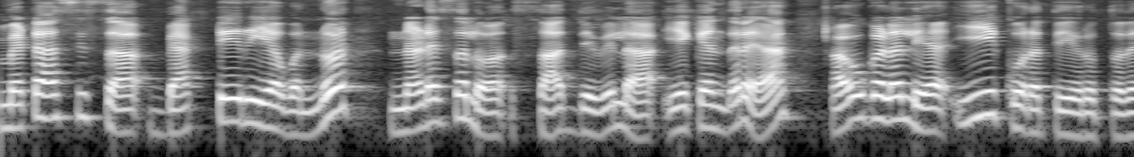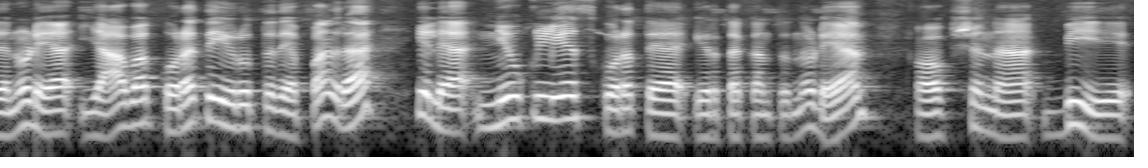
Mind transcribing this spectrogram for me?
ಮೆಟಾಸಿಸ್ ಬ್ಯಾಕ್ಟೀರಿಯಾವನ್ನು ನಡೆಸಲು ಸಾಧ್ಯವಿಲ್ಲ. ಏಕೆಂದರೆ ಅವುಗಳಲ್ಲಿ ಈ ಕೊರತೆ ಇರುತ್ತದೆ. ನೋಡಿ, ಯಾವ ಕೊರತೆ ಇರುತ್ತದೆಯಪ್ಪ ಅಂದ್ರೆ, ಇಲ್ಲಿ ನ್ಯೂಕ್ಲಿಯಸ್ ಕೊರತೆ ಇರತಕ್ಕಂಥದ್ದು. ನೋಡಿ, ಆಪ್ಷನ್ ಬಿ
